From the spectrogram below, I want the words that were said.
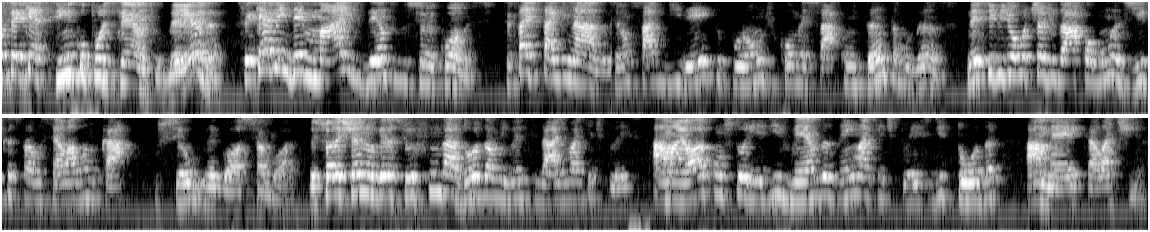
você quer 5%, beleza? Você quer vender mais dentro do seu e-commerce? Você está estagnado, você não sabe direito por onde começar com tanta mudança? Nesse vídeo eu vou te ajudar com algumas dicas para você alavancar o seu negócio agora. Eu sou Alexandre Nogueira Silva, fundador da Universidade Marketplace, a maior consultoria de vendas em Marketplace de toda a América Latina.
